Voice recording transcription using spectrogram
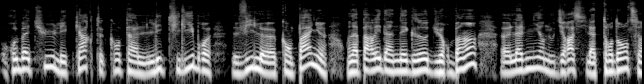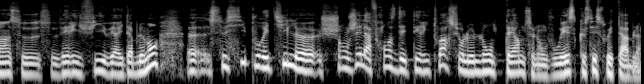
rebattu les cartes quant à l'équilibre ville-campagne. On a parlé d'un exode urbain. Euh, L'avenir nous dira si la tendance hein, se, se vérifie véritablement. Euh, ceci pourrait-il euh, changer la France des territoires sur le long terme, selon vous? Est-ce que c'est souhaitable?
